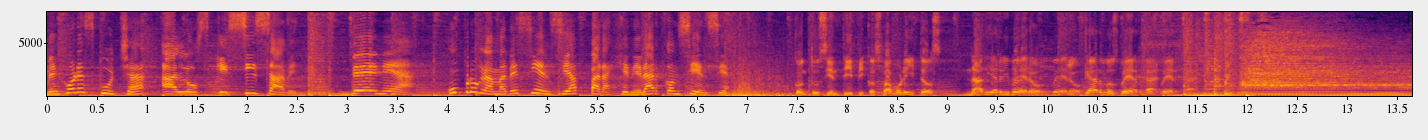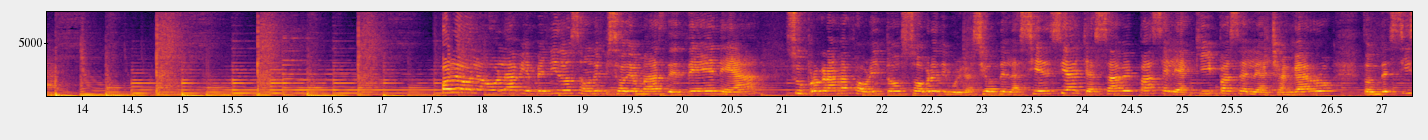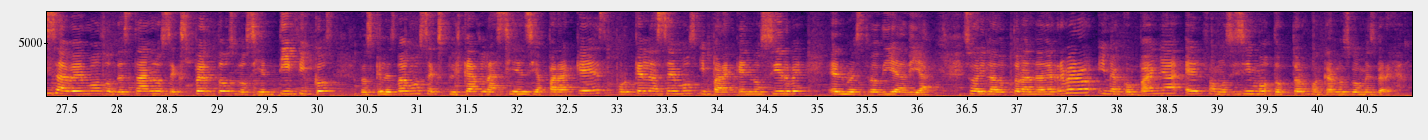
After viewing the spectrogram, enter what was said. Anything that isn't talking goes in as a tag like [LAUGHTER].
Mejor escucha a los que sí saben. DNA, un programa de ciencia para generar conciencia. Con tus científicos favoritos, Nadia Rivero, y Carlos Berja. Hola, hola, hola, bienvenidos a un episodio más de DNA, su programa favorito sobre divulgación de la ciencia. Ya sabe, pásele aquí, pásele al changarro, donde sí sabemos, donde están los expertos, los científicos, los que les vamos a explicar la ciencia, para qué es, por qué la hacemos y para qué nos sirve en nuestro día a día. Soy la doctora Nadia Rivero y me acompaña el famosísimo doctor Juan Carlos Gómez Berga.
